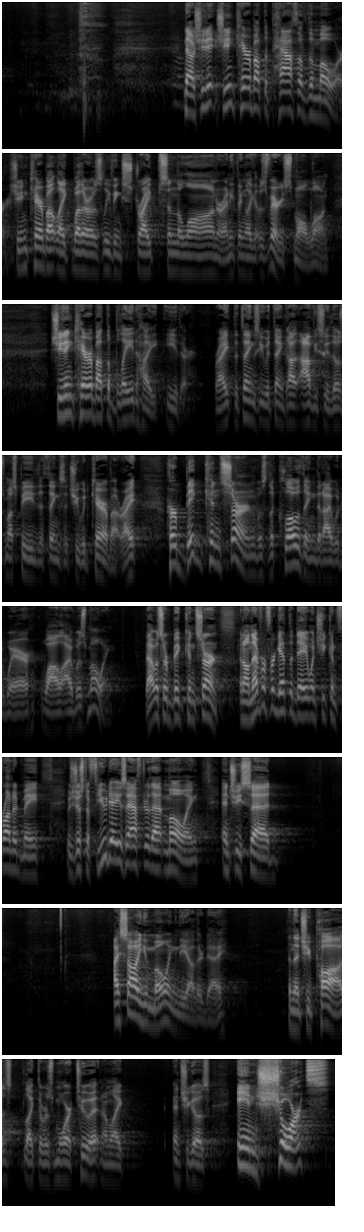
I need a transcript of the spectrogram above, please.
now, she didn't, she didn't care about the path of the mower. She didn't care about like whether I was leaving stripes in the lawn or anything like that. It was a very small lawn. She didn't care about the blade height either right? The things you would think, obviously, those must be the things that she would care about, right? Her big concern was the clothing that I would wear while I was mowing. That was her big concern. And I'll never forget the day when she confronted me. It was just a few days after that mowing, and she said, I saw you mowing the other day. And then she paused, like there was more to it, and I'm like, and she goes, In shorts.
